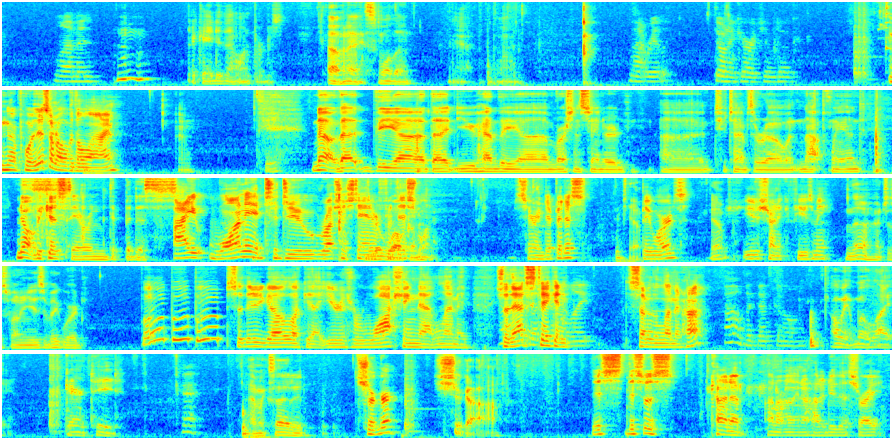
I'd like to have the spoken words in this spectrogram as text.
Lemon. Okay, I did that one on purpose. Oh, nice. Well done. Yeah. Well. Not really. Don't encourage him, Doug. I'm gonna pour this one over the lime. See? No, that the uh, that you had the uh, Russian standard uh, two times a row and not planned. No, because serendipitous. I wanted to do Russian standard You're for this one. Serendipitous. Yep. Big words. Yep. You're just trying to confuse me. No, I just want to use a big word. Boop boop boop. So there you go. Look at that. You're just washing that lemon. So I don't that's think taking light. some of the lemon, huh? I don't think that's gonna light. Oh, it will light. Guaranteed. Okay. I'm excited. Sugar. Sugar. This this was kind of I don't really know how to do this right.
